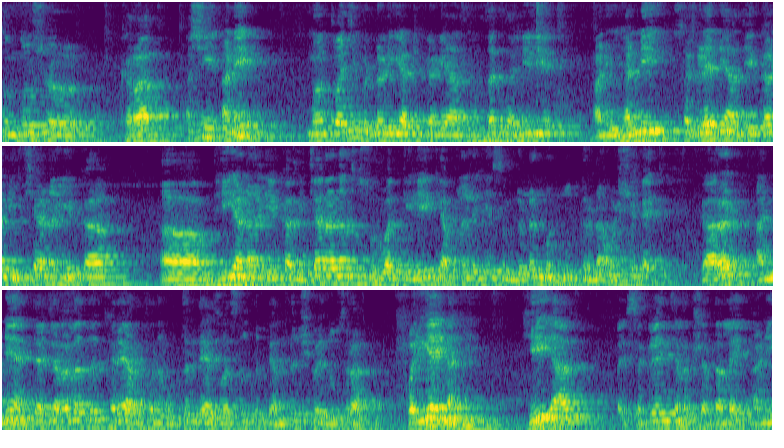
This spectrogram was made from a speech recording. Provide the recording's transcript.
संतोष खरात अशी अनेक महत्त्वाची मंडळी या ठिकाणी आज हजर झालेली आहे आणि ह्यांनी सगळ्यांनी आज एका निश्चयानं एका ध्येयानं एका विचारानं सुरुवात केली आहे की आपल्याला हे संघटन मजबूत करणं आवश्यक आहे. कारण अन्य अत्याचाराला जर खऱ्या अर्थानं उत्तर द्यायचं असेल तर त्यांच्याशिवाय दुसरा पर्याय नाही. हे आज सगळ्यांच्या लक्षात आलं आहे आणि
